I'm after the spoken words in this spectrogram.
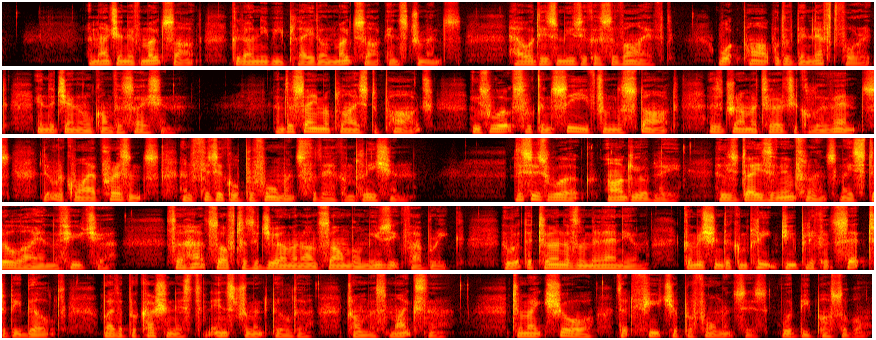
Imagine if Mozart could only be played on Mozart instruments. How would his music have survived? What part would have been left for it in the general conversation? And the same applies to Partch, whose works were conceived from the start as dramaturgical events that require presence and physical performance for their completion. This is work, arguably, whose days of influence may still lie in the future. So hats off to the German ensemble Musikfabrik, who at the turn of the millennium commissioned a complete duplicate set to be built by the percussionist and instrument builder Thomas Meixner to make sure that future performances would be possible.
